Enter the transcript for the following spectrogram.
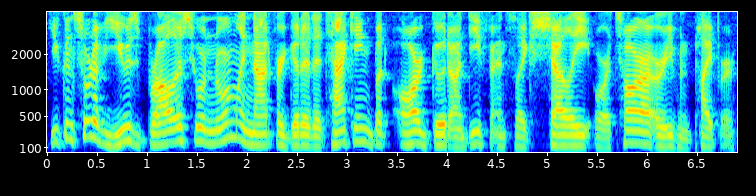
You can sort of use brawlers who are normally not very good at attacking but are good on defense like Shelly or Tara or even Piper.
